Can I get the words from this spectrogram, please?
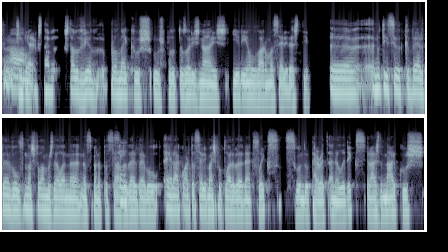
Tinha, gostava, gostava de ver para onde é que os, os produtores originais iriam levar uma série deste tipo. Uh, a notícia de que Daredevil, nós falámos dela na, na semana passada, Sim. Daredevil era a quarta série mais popular da Netflix, segundo a Parrot Analytics, atrás de Narcos,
